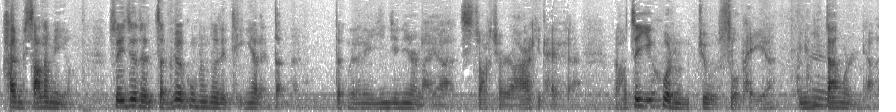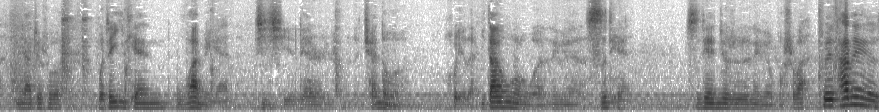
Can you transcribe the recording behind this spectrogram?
还啥都没有，所以就得整个工程都得停下来等着，等着那 engineer 来呀，structure 啊，architect 啊，然后这一个过程就索赔呀，因为你耽误人家了，人家就说我这一天五万美元，机器连人什么的全都毁了，你耽误了我那个十天。十天就是那个五十万，所以他那个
